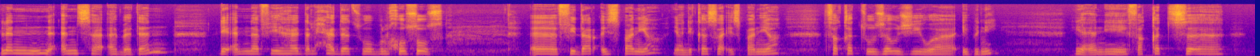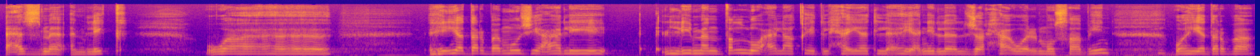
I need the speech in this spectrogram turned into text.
لن أنسى أبدا لأن في هذا الحدث وبالخصوص في دار إسبانيا يعني كاسا إسبانيا فقدت زوجي وابني يعني فقدت أعز ما أملك وهي ضربة موجعة لي لمن ظلوا على قيد الحياة يعني الجرحى والمصابين وهي ضربة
